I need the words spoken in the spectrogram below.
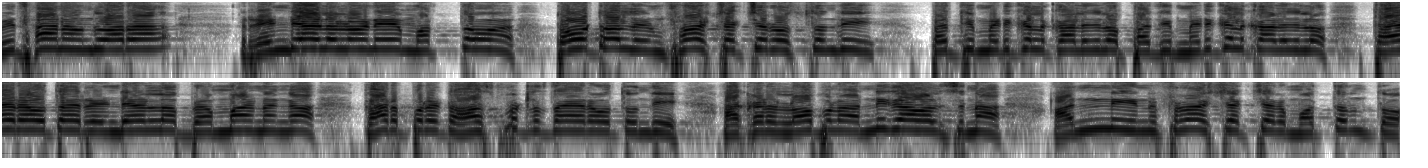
విధానం ద్వారా రెండేళ్ళలోనే మొత్తం టోటల్ ఇన్ఫ్రాస్ట్రక్చర్ వస్తుంది. ప్రతి మెడికల్ కాలేజీలో పది మెడికల్ కాలేజీలో తయారవుతాయి. రెండేళ్ళలో బ్రహ్మాండంగా కార్పొరేట్ హాస్పిటల్ తయారవుతుంది. అక్కడ లోపల అన్ని కావాల్సిన అన్ని ఇన్ఫ్రాస్ట్రక్చర్ మొత్తంతో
